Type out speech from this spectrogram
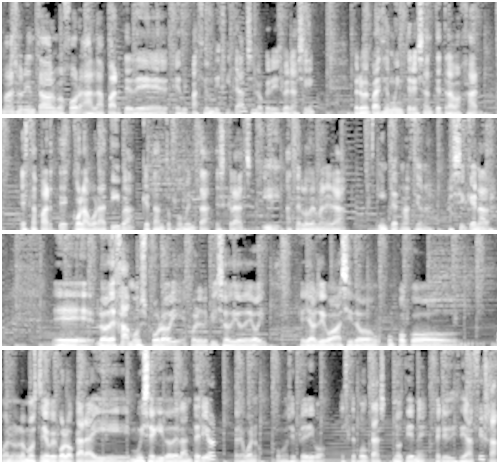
más orientado a lo mejor a la parte de educación digital, si lo queréis ver así. Pero me parece muy interesante trabajar esta parte colaborativa que tanto fomenta Scratch y hacerlo de manera internacional. Así que nada, eh, lo dejamos por hoy, por el episodio de hoy, que ya os digo, ha sido un poco... Bueno, lo hemos tenido que colocar ahí muy seguido del anterior, pero bueno, como siempre digo, este podcast no tiene periodicidad fija.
